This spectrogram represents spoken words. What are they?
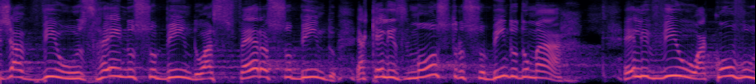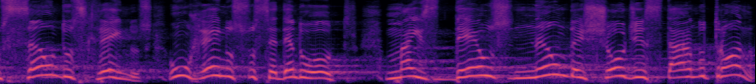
já viu os reinos subindo, as feras subindo, aqueles monstros subindo do mar. Ele viu a convulsão dos reinos, um reino sucedendo o outro, mas Deus não deixou de estar no trono.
